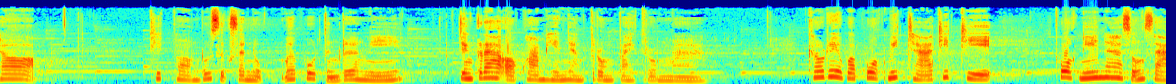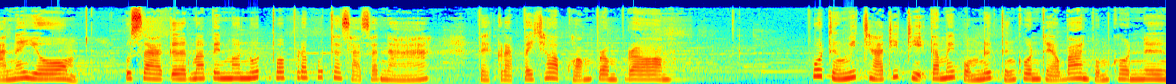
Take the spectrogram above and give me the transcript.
ชอบ ทิดพองรู้สึกสนุกเมื่อพูดถึงเรื่องนี้ จึงกล้าออกความเห็นอย่างตรงไปตรงมา เขาเรียกว่าพวกมิจฉาทิฏฐิ พวกนี้น่าสงสารนะโยม อุตส่าห์เกิดมาเป็นมนุษย์พบพระพุทธศาสนา แต่กลับไปชอบของปลอมๆ พูดถึงมิจฉาทิฏฐิทำให้ผมนึกถึงคนแถวบ้านผมคนหนึ่ง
